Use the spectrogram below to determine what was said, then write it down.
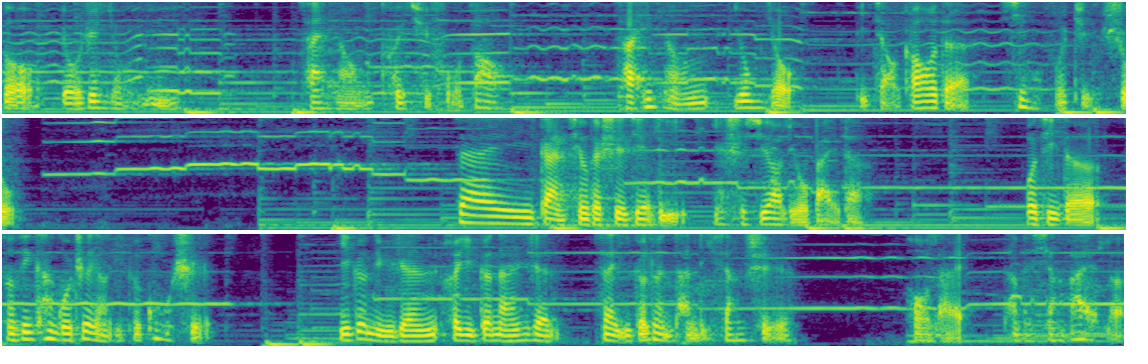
够游刃有余，才能褪去浮躁，才能拥有比较高的幸福指数。在感情的世界里，也是需要留白的。我记得曾经看过这样一个故事：一个女人和一个男人在一个论坛里相识，后来他们相爱了。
